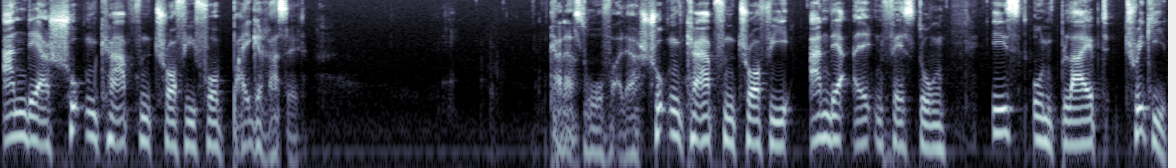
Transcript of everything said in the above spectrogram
an der Schuppenkarpfen-Trophy vorbeigerasselt. Katastrophe, Alter. Schuppenkarpfen-Trophy an der alten Festung ist und bleibt tricky.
